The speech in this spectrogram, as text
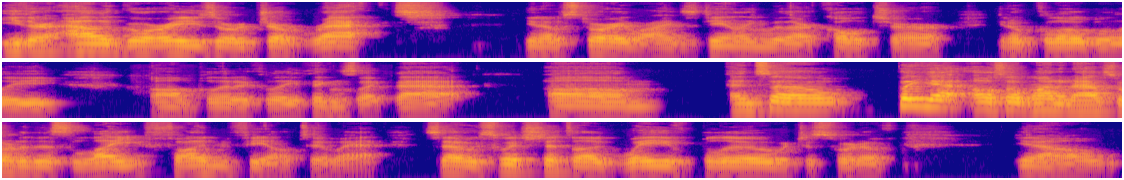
either allegories or direct, you know, storylines dealing with our culture, you know, globally, um, politically, things like that. Um, and so, but yeah, also wanted to have sort of this light, fun feel to it. So we switched it to like Wave Blue, which is sort of, you know,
